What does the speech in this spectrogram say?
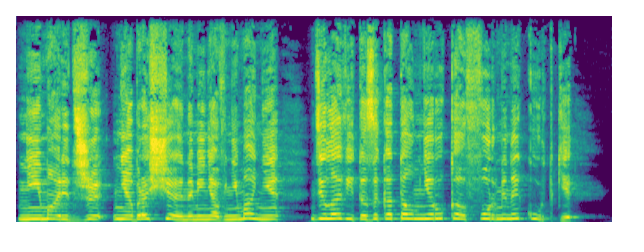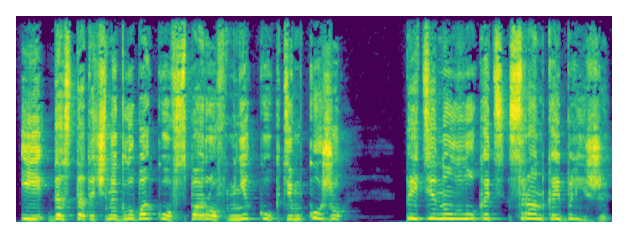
Неймарец же, не обращая на меня внимания, деловито закатал мне рука в форменной куртке и, достаточно глубоко вспоров мне когтем кожу, притянул локоть с ранкой ближе.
